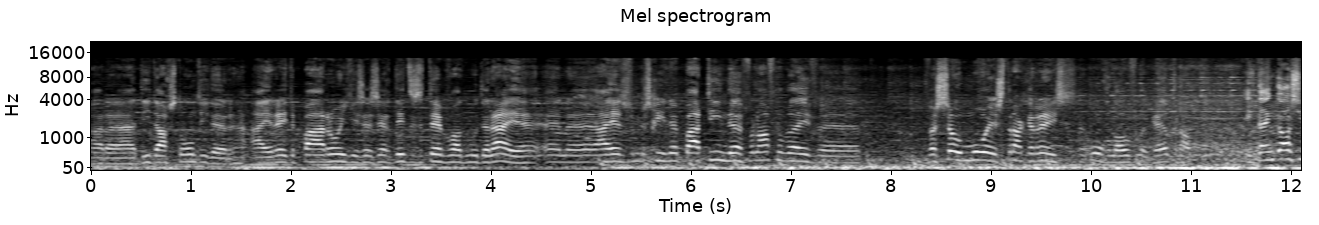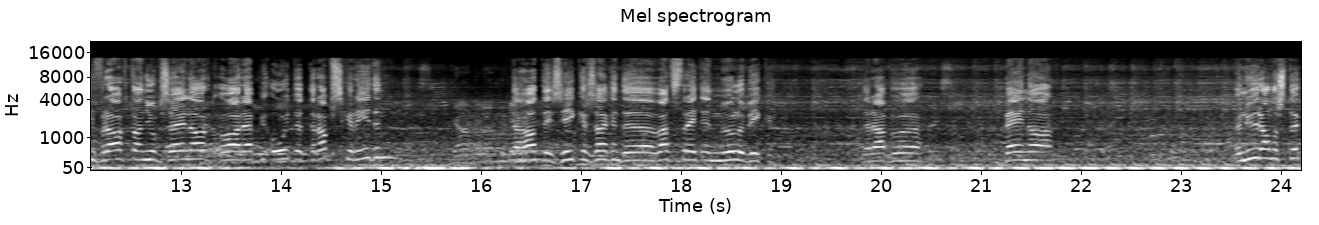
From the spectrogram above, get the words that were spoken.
Maar die dag stond hij er. Hij reed een paar rondjes en zegt dit is het tempo wat we moeten rijden. En hij is er misschien een paar tienden vanaf gebleven was zo'n mooie, strakke race. Ongelooflijk, heel knap. Ik denk als je vraagt aan Joop Zeilaert, waar heb je ooit het traps gereden? Dan gaat hij zeker zeggen de wedstrijd in Meulenbeke. Daar hebben we bijna een uur aan een stuk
